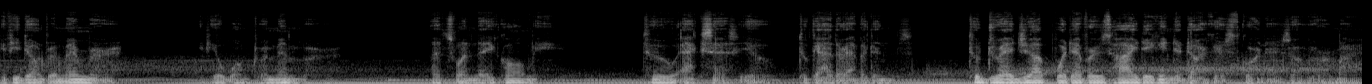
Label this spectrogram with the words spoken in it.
If you don't remember, if you won't remember, that's when they call me to access you to gather evidence, to dredge up whatever's hiding in the darkest corners of your mind.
